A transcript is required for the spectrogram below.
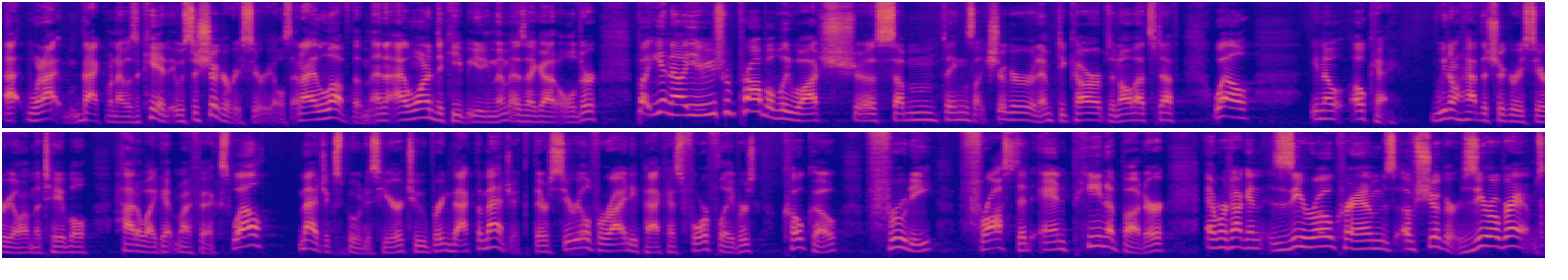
Uh, when I back when I was a kid, it was the sugary cereals, and I loved them, and I wanted to keep eating them as I got older. But you know, you should probably watch uh, some things like sugar and empty carbs and all that stuff. Well, you know, okay, we don't have the sugary cereal on the table. How do I get my fix? Well, Magic Spoon is here to bring back the magic. Their cereal variety pack has four flavors cocoa, fruity, frosted, and peanut butter. And we're talking zero grams of sugar, zero grams,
